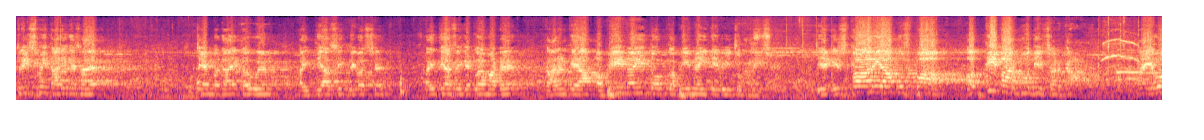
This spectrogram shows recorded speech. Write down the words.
ત્રીસમી તારીખે સાહેબ, જેમ બધાએ કહ્યું એમ, ઐતિહાસિક દિવસ છે. ઐતિહાસિક એટલા માટે, કારણ કે આ અભિનય તો કભી નહીં એવી ચૂંટણી છે. એ ઇસ પાર યા બાર મોદી સરકાર. આ એવો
